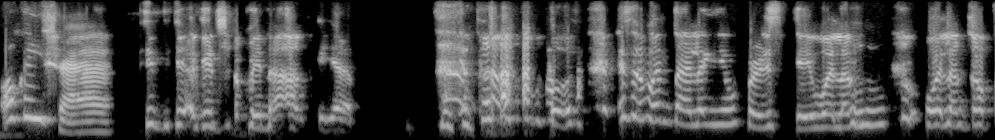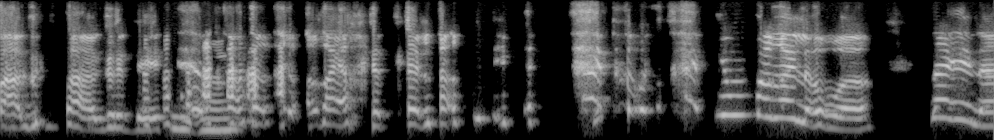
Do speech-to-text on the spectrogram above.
Okay siya. Hindi agad siya pinaakyat. Tapos, eh, samantalang yung first day, walang walang kapagod-pagod eh. Okay, akit ka lang. Tapos, yung pangalawa, na yun na,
